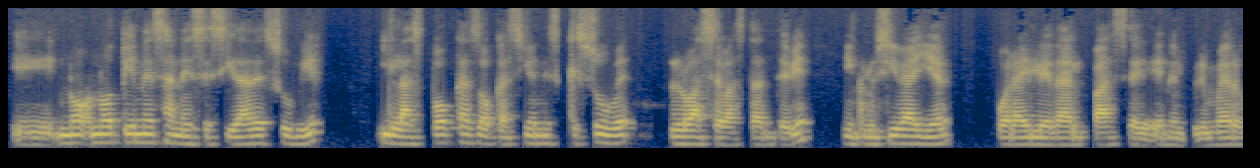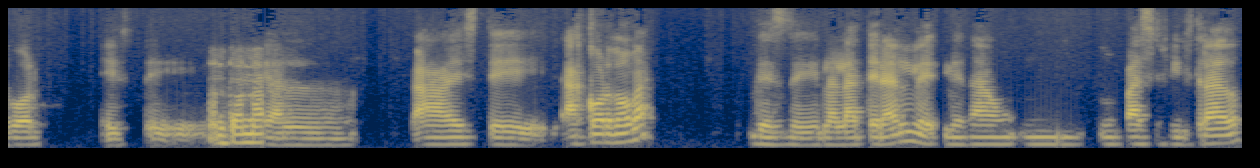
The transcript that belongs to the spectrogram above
y no no tiene esa necesidad de subir y las pocas ocasiones que sube lo hace bastante bien. Inclusive ayer por ahí le da el pase en el primer gol este al, a este a Córdoba desde la lateral le, da un, pase filtrado,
